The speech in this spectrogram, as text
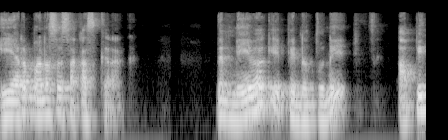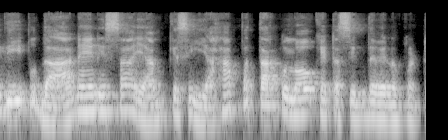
ඒ අර මනස සකස් කරන්න. දැන් මේ වගේ පෙනුතුනේ අපි දීපු දාණය නිසා යම්කිසි යහපතක් ලෝකෙට සිද්ධ වෙනකොට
